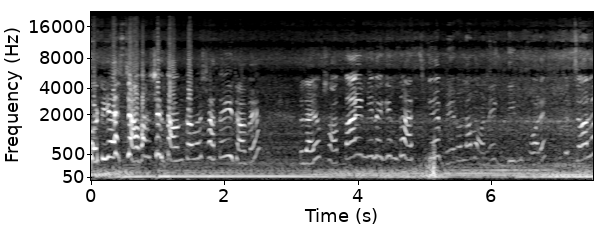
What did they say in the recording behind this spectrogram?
ঘটিয়ে এসছে। আবার সেই তামতামের সাথেই যাবে। তো যাই হোক সবাই মিলে কিন্তু আজকে বেরোলাম অনেক দিন পরে। তো চলো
